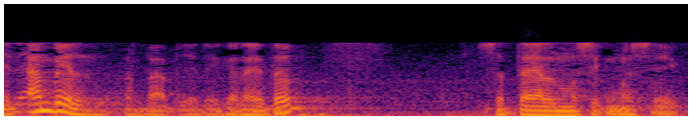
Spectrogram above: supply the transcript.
Jadi ambil sebab jadi karena itu setel musik-musik.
